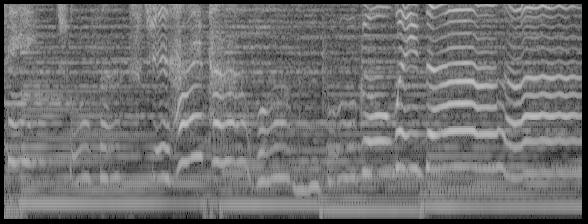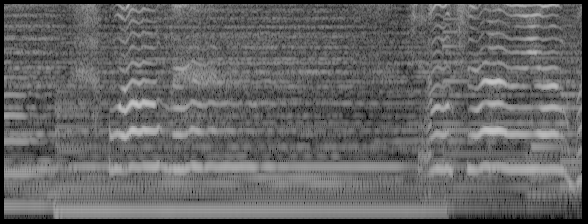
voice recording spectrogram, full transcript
出发，却害怕我们不够伟大。我们就这样吧。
